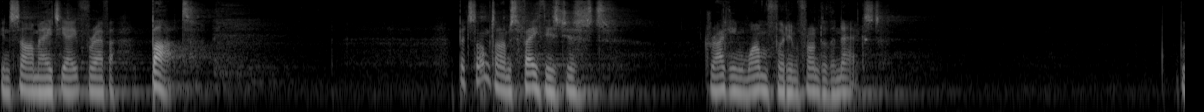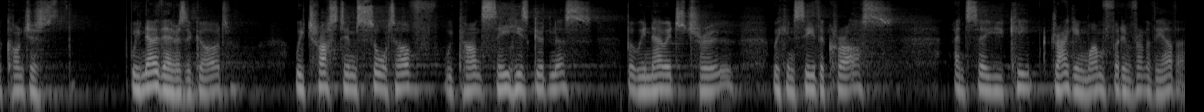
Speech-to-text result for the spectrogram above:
in Psalm 88 forever. But, but sometimes faith is just dragging one foot in front of the next. We're conscious we know there is a God. We trust Him, sort of. We can't see His goodness, but we know it's true. We can see the cross. And so you keep dragging one foot in front of the other.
